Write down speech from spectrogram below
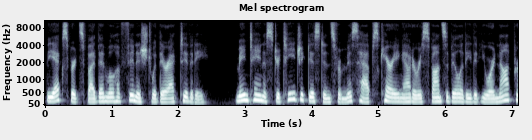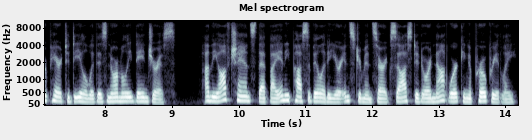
the experts by then will have finished with their activity. Maintain a strategic distance from mishaps carrying out a responsibility that you are not prepared to deal with is normally dangerous. On the off chance that by any possibility your instruments are exhausted or not working appropriately,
